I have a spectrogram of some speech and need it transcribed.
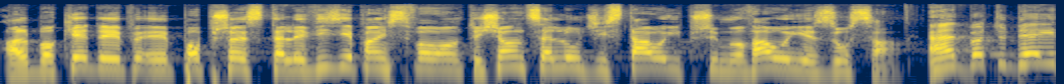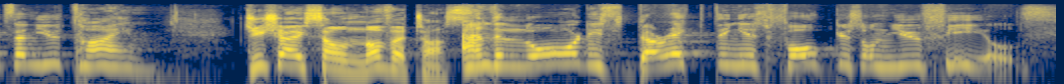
albo kiedy e, poprzez telewizję państwową tysiące ludzi stały i przyjmowały Jezusa. And but today it's a new time. Dzisiaj są nowe czasy. And the Lord is directing his focus on new fields.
